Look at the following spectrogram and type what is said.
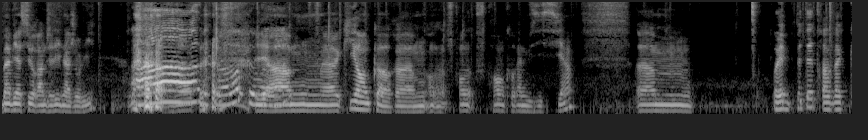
ben, Bien sûr, Angelina Jolie. Ah, d'accord. Et euh, euh, qui encore Euh, je, prends, je prends encore un musicien. Euh, ouais, peut-être avec,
